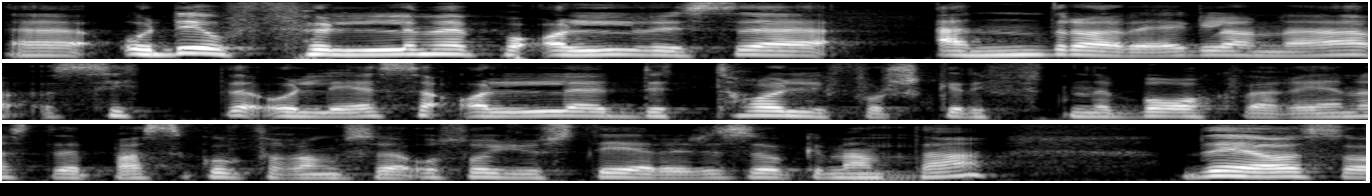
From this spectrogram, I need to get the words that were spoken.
Uh, og det å følge med på alle disse endra reglene, sitte og lese alle detaljforskriftene bak hver eneste pressekonferanse, og så justere disse dokumentene, det er altså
